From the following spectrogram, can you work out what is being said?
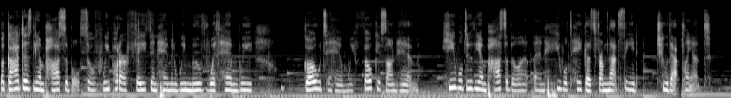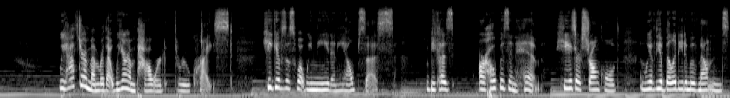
But God does the impossible. So if we put our faith in Him and we move with Him, we go to Him, we focus on Him, He will do the impossible and He will take us from that seed to that plant. We have to remember that we are empowered through Christ. He gives us what we need and He helps us because our hope is in Him. He is our stronghold, and we have the ability to move mountains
